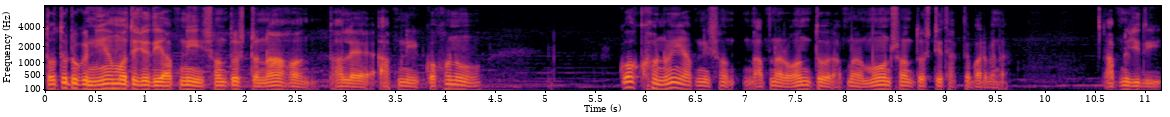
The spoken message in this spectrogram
ততটুকু নিয়ামতে যদি আপনি সন্তুষ্ট না হন, তাহলে আপনি কখনো কখনোই আপনি আপনার অন্তর, আপনার মন সন্তুষ্টি থাকতে পারবে না। আপনি যদি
